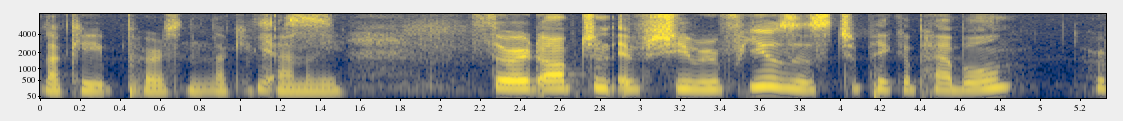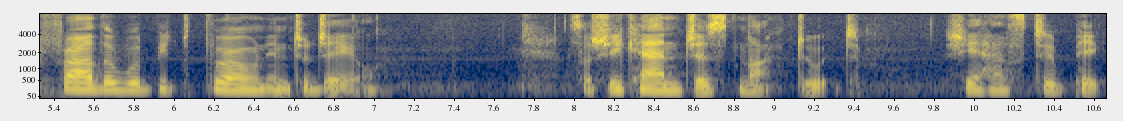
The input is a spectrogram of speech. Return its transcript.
Lucky person, lucky Yes. family. third option. If she refuses to pick a pebble, her father would be thrown into jail. So she can't just not do it. She has to pick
